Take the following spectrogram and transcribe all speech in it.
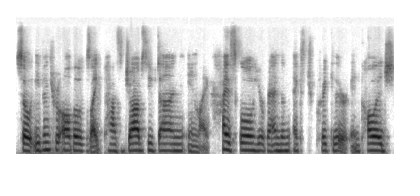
So even through all those like past jobs you've done in like high school your random extracurricular in college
